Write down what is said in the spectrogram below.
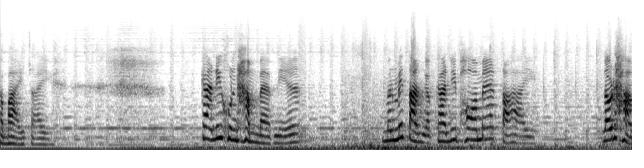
สบายใจ การที่คุณทำแบบนี้ มันไม่ต่างกับการที่พ่อแม่ตาย แล้วถาม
